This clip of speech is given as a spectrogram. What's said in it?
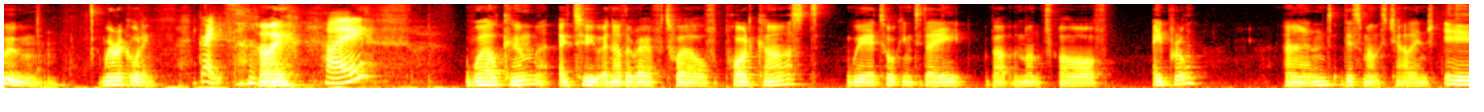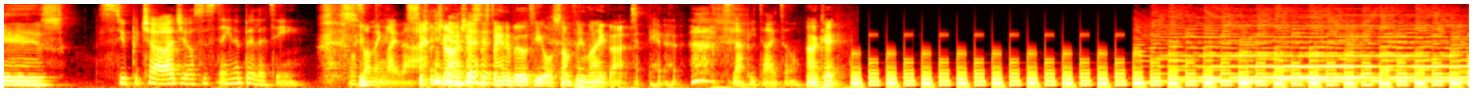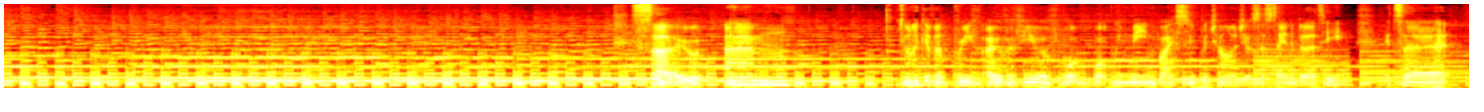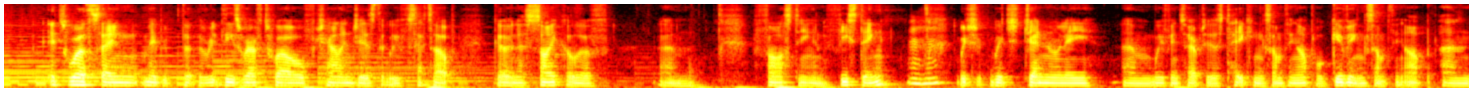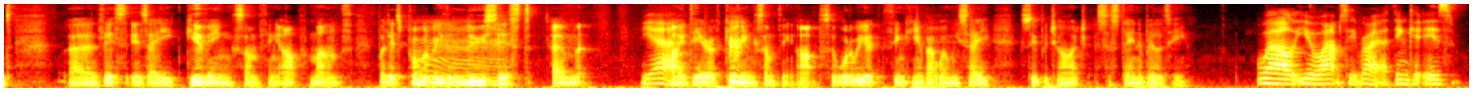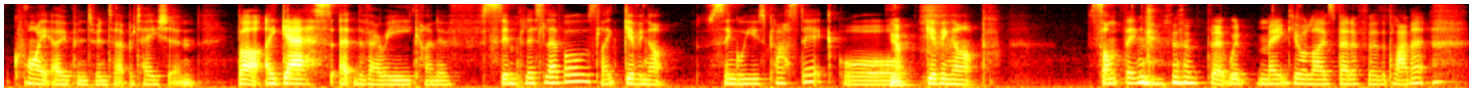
Boom. We're recording. Great. Hi. Hi. Welcome to another Rev 12 podcast. We're talking today about the month of April, and this month's challenge is Supercharge your sustainability. Or something like that. supercharge your sustainability or something like that. Snappy title. Okay. So, um, do you want to give a brief overview of what, what we mean by supercharge your sustainability? It's a it's worth saying maybe that the, these Rev 12 challenges that we've set up go in a cycle of um, fasting and feasting, which which generally um, we've interpreted as taking something up or giving something up, and uh, this is a giving something up month, but it's probably the loosest um, Yeah. idea of giving something up. So, what are we thinking about when we say supercharge sustainability? Well, you're absolutely right. I think it is quite open to interpretation. But I guess at the very kind of simplest levels, like giving up single use plastic or Yep. giving up something that would make your lives better for the planet.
